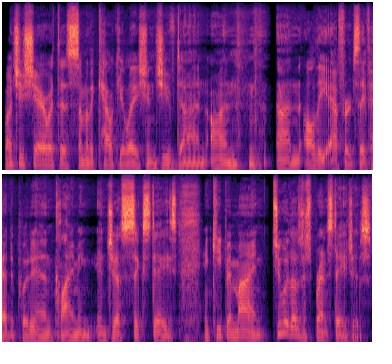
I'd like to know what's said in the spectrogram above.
Why don't you share with us some of the calculations you've done on on all the efforts they've had to put in climbing in just six days? And keep in mind, two of those are sprint stages.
